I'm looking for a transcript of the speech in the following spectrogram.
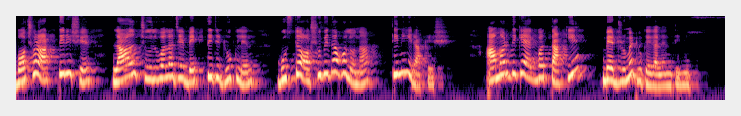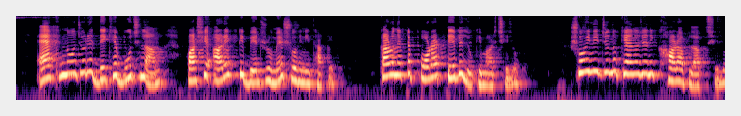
বছর আটত্রিশের লাল চুলওয়ালা যে ব্যক্তিটি ঢুকলেন, বুঝতে অসুবিধা হলো না, তিনিই রাকেশ। আমার দিকে একবার তাকিয়ে বেডরুমে ঢুকে গেলেন তিনি। এক নজরে দেখে বুঝলাম পাশে আরেকটি বেডরুমে সোহিনী থাকে, কারণ একটা পড়ার টেবিল উকি মারছিল। সোহিনীর জন্য কেন জানি খারাপ লাগছিল।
